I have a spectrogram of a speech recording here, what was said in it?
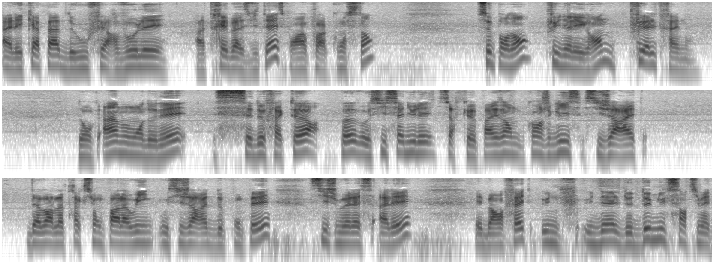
elle est capable de vous faire voler à très basse vitesse pour un poids constant. Cependant, plus une aile est grande, plus elle traîne. Donc à un moment donné, ces deux facteurs peuvent aussi s'annuler. C'est-à-dire que par exemple, quand je glisse, si j'arrête d'avoir de la traction par la wing ou si j'arrête de pomper, si je me laisse aller, et ben en fait une, aile de 2000 cm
